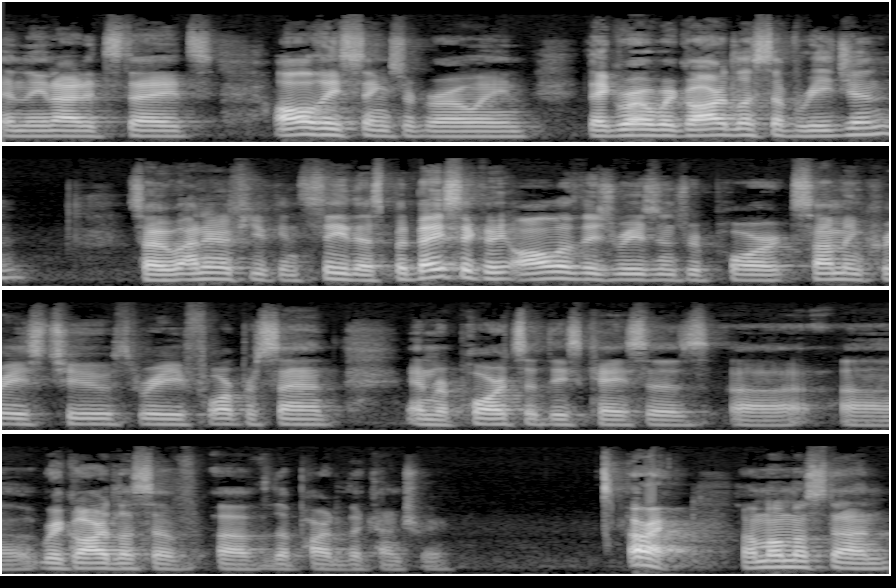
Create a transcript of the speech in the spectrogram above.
in the United States. All these things are growing. They grow regardless of region. So I don't know if you can see this, but basically all of these regions report some increase, two, three, four percent in reports of these cases, uh, uh, regardless of, of the part of the country. All right, I'm almost done.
